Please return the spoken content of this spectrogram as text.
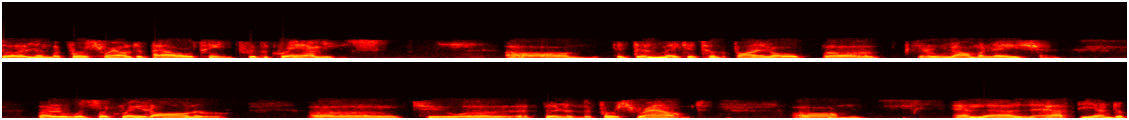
uh, in the first round of balloting for the Grammys. Um, it didn't make it to the final uh, you know, nomination, but it was a great honor uh, to uh, have been in the first round. Um, and then at the end of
